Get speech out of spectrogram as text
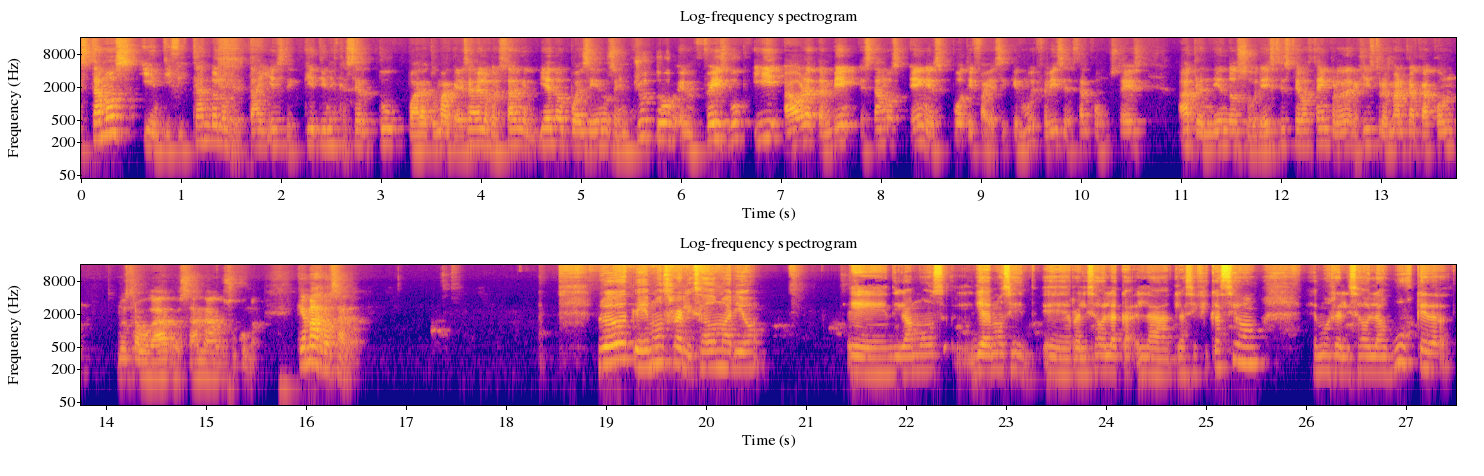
Estamos identificando los detalles de qué tienes que hacer tú para tu marca. Ya saben, lo que están viendo, pueden seguirnos en YouTube, en Facebook y ahora también estamos en Spotify. Así que muy feliz de estar con ustedes aprendiendo sobre este tema tan importante de registro de marca acá con nuestra abogada Rosana Usukuma. ¿Qué más, Rosana? Luego de que hemos realizado, Mario, eh, digamos, ya hemos eh, realizado la, la clasificación, hemos realizado las búsquedas,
